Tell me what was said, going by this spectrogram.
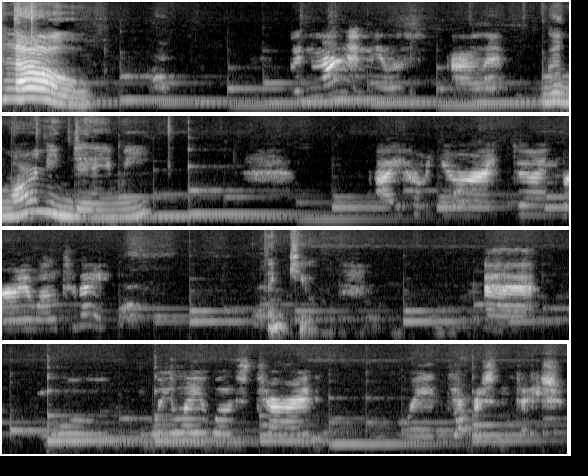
Hello. Good morning, Miss Allen. Good morning, Jamie. I hope you're doing very well today. Thank you. Uh, will I will start with the presentation.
